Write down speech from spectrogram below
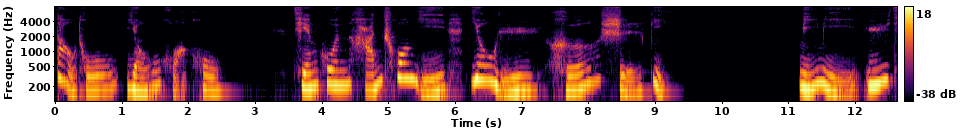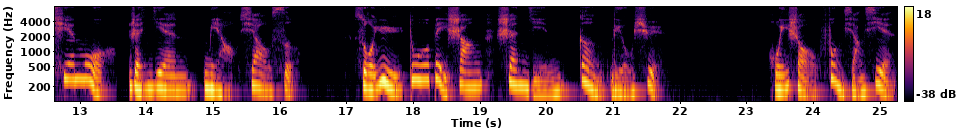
道途犹恍惚。乾坤寒窗沂，忧于何时毕？靡靡于阡陌，人烟渺萧瑟。所遇多悲伤，呻吟更流血。回首凤翔县。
